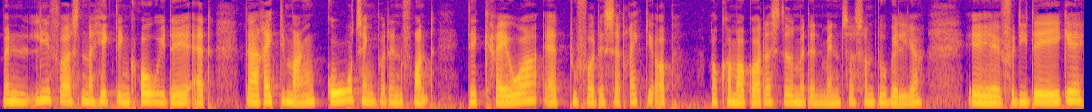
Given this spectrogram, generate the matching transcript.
men lige for sådan at hægte en krog i det, at der er rigtig mange gode ting på den front, det kræver, at du får det sat rigtigt op, og kommer godt afsted med den mentor, som du vælger. Øh, fordi det er ikke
